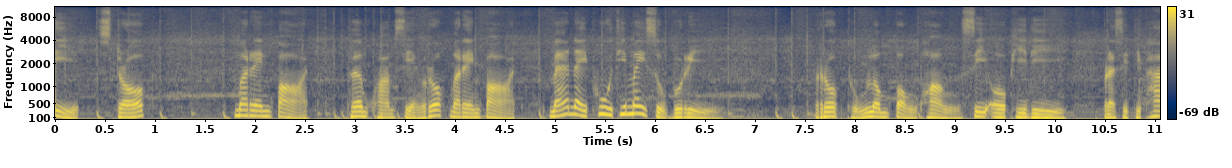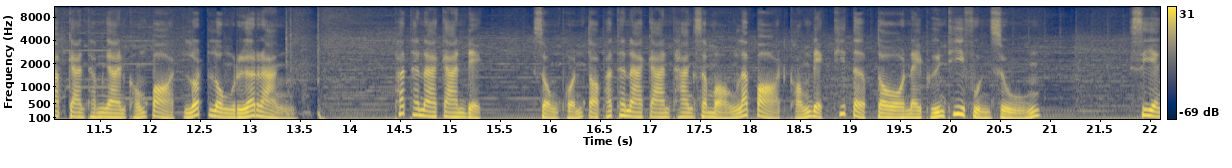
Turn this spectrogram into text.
ตีบ stroke มะเร็งปอด เพิ่มความเสี่ยงโรคมะเร็งปอด แม้ในผู้ที่ไม่สูบบุหรี่ โรคถุงลมโป่งพอง COPD ประสิทธิภาพการทำงานของปอดลดลงเรื้อรัง พัฒนาการเด็ก ส่งผลต่อพัฒนาการทางสมองและปอดของเด็กที่เติบโตในพื้นที่ฝุ่นสูง เสี่ยง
